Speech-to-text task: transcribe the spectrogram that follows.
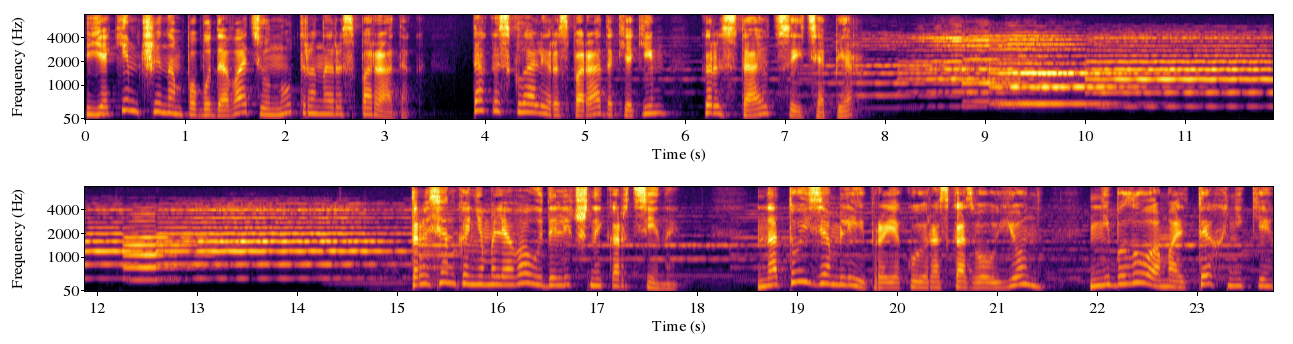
якім чынам пабудаваць унутраны распарадак так і склалі распарадак, якім карыстаюцца і цяпер. Тарасенко не маляваў ідылічнай карціны. На той зямлі, пра якую расказваў ён, не было амаль тэхнікі,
